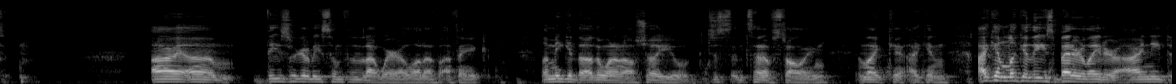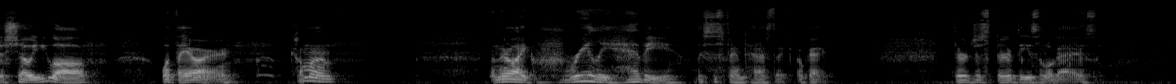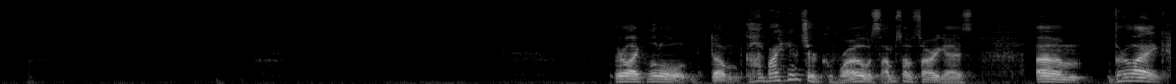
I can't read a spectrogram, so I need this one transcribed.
I um these are gonna be something that I wear a lot of, I think. Let me get the other one and I'll show you, just instead of stalling. And like I can I can look at these better later. I need to show you all what they are. Come on. And they're like really heavy. This is fantastic. Okay. They're just, they're these little guys. They're like little dumb, God, my hands are gross. I'm so sorry, guys. Um, they're like,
